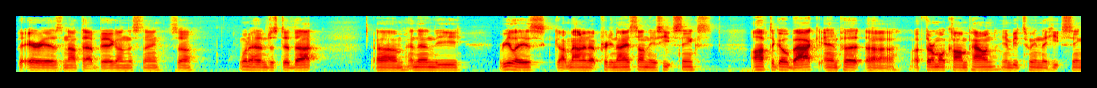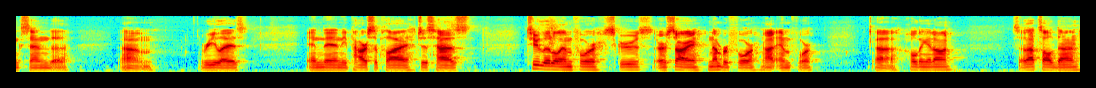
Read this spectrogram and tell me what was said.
the area is not that big on this thing. So went ahead and just did that. Um, and then the relays got mounted up pretty nice on these heat sinks. I'll have to go back and put uh, a thermal compound in between the heat sinks and the um, relays. And then the power supply just has two little M4 screws, or sorry, number four, not M4, uh, holding it on. So that's all done.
